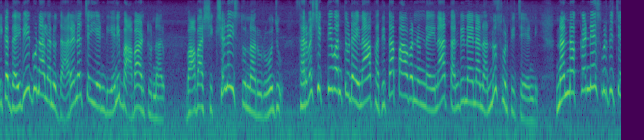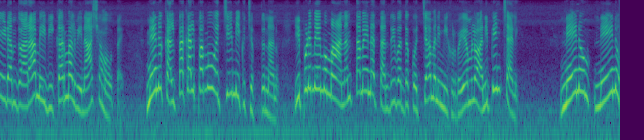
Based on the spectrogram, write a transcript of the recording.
ఇక దైవీ గుణాలను ధారణ చెయ్యండి అని బాబా అంటున్నారు. బాబా శిక్షణ ఇస్తున్నారు రోజు. సర్వశక్తివంతుడైన పతితపావనుడైన తండ్రినైన నన్ను స్మృతి చేయండి. నన్నొక్కడినే స్మృతి చేయడం ద్వారా మీ వికర్మలు వినాశం అవుతాయి నేను కల్పకల్పము వచ్చి మీకు చెప్తున్నాను. ఇప్పుడు మేము మా అనంతమైన తండ్రి వద్దకు వచ్చామని మీ హృదయంలో అనిపించాలి. నేను నేను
